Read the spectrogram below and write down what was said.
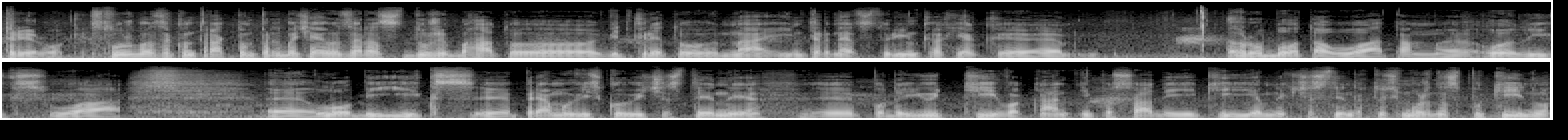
3 роки. Служба за контрактом передбачає зараз дуже багато відкрито на інтернет-сторінках, як е, робота УА, там е, OLX, УА. е, Лобі X, е, прямо військові частини подають ті вакантні посади, які є в них частинах. Тобто можна спокійно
